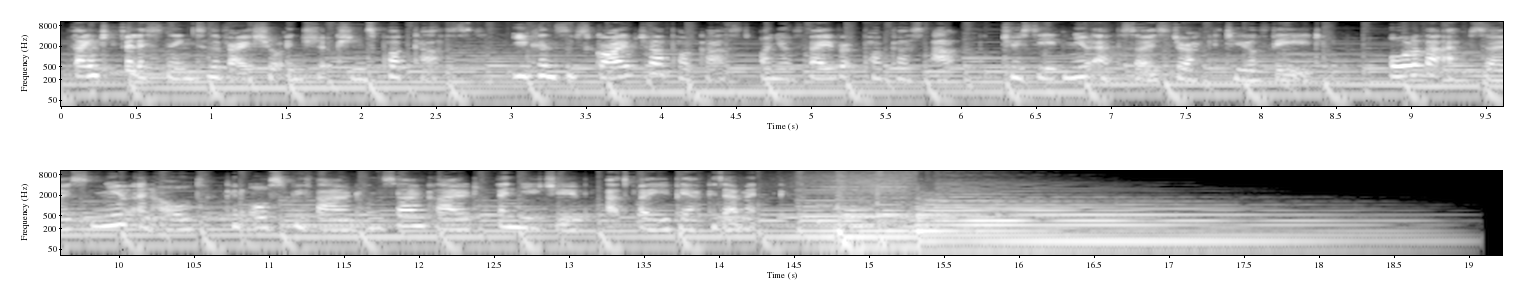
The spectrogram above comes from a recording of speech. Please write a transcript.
Thank you for listening to the Very Short Introductions podcast. You can subscribe to our podcast on your favourite podcast app to receive new episodes directly to your feed. All of our episodes, new and old, can also be found on SoundCloud and YouTube at OUP Academic.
